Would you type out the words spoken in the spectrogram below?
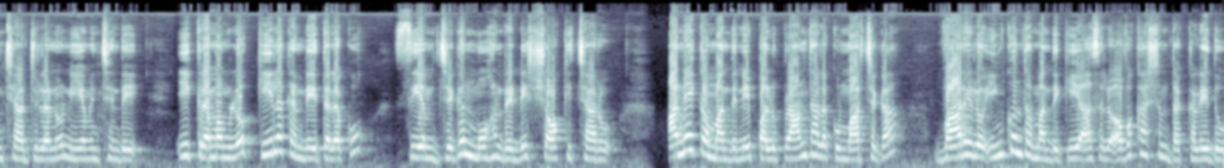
ఇన్ఛార్జీలను నియమించింది. ఈ క్రమంలో కీలక నేతలకు సీఎం జగన్ మోహన్ రెడ్డి షాక్ ఇచ్చారు. అనేక మందిని పలు ప్రాంతాలకు మార్చగా వారిలో ఇంకొంతమందికి అసలు అవకాశం దక్కలేదు.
